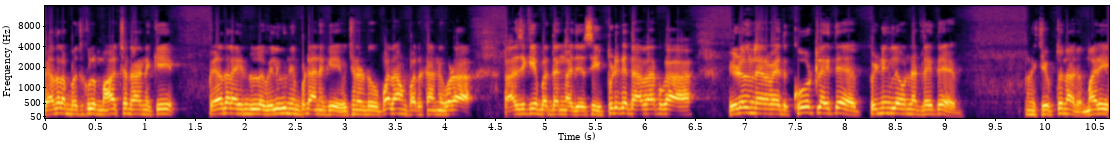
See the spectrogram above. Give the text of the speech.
పేదల బతుకులు మార్చడానికి పేదల ఇండ్లలో వెలుగు నింపడానికి వచ్చినట్టు ఉపాధి పథకాన్ని కూడా రాజకీయబద్ధంగా చేసి ఇప్పటికే దాదాపుగా ఏడు వందల ఇరవై ఐదు కోట్లు అయితే పెండింగ్లో ఉన్నట్లయితే చెప్తున్నారు. మరి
